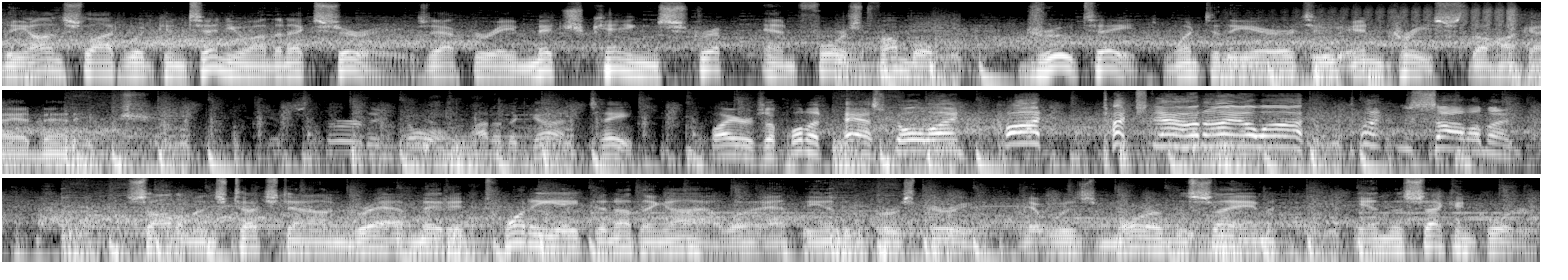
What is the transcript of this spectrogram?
The onslaught would continue on the next series. After a Mitch King strip and forced fumble, Drew Tate went to the air to increase the Hawkeye advantage out of the gun. Tate fires a bullet past goal line. Caught! Touchdown, Iowa! Clinton Solomon. Solomon's touchdown grab made it 28 to nothing Iowa at the end of the first period. It was more of the same in the second quarter.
